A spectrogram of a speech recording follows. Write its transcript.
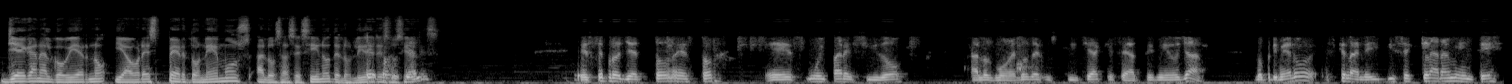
llegan al gobierno y ahora es perdonemos a los asesinos de los líderes sociales? Este proyecto, Néstor, es muy parecido a los modelos de justicia que se ha tenido ya. Lo primero es que la ley dice claramente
